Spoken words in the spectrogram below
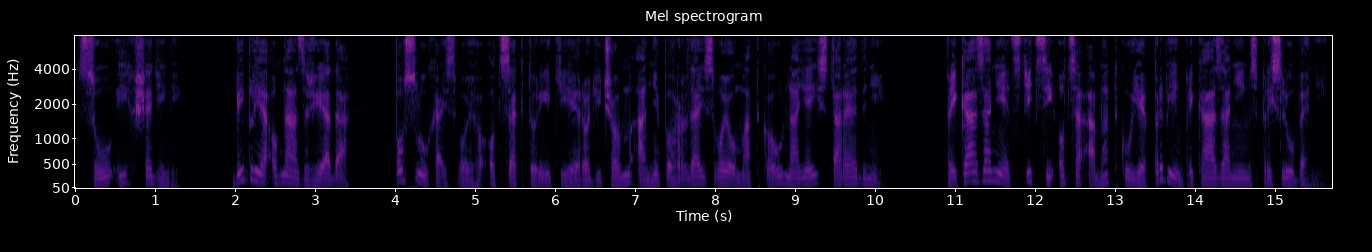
sú ich šediny. Biblia od nás žiada, poslúchaj svojho otca, ktorý ti je rodičom a nepohrdaj svojou matkou na jej staré dni. Prikázanie ctiť si oca a matku je prvým prikázaním s prisľúbením.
